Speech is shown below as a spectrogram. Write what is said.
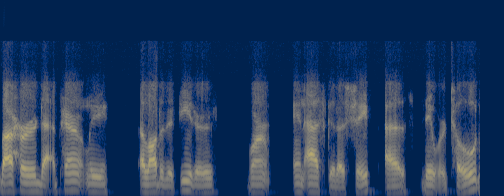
But I heard that apparently a lot of the theaters weren't in as good a shape as they were told.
